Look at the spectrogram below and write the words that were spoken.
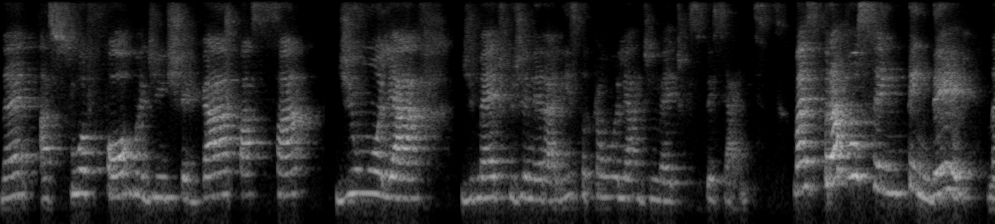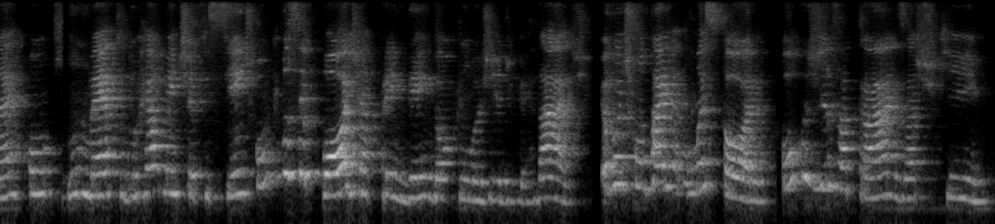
né, a sua forma de enxergar, passar de um olhar de médico generalista para um olhar de médico especialista. Mas para você entender, né, como um método realmente eficiente, como que você pode aprender endocrinologia de verdade, eu vou te contar uma história. Poucos dias atrás, acho que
